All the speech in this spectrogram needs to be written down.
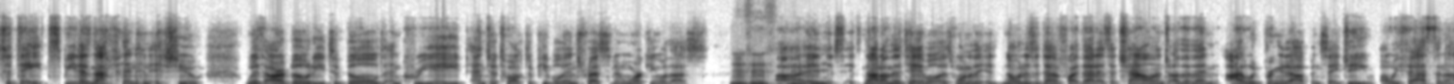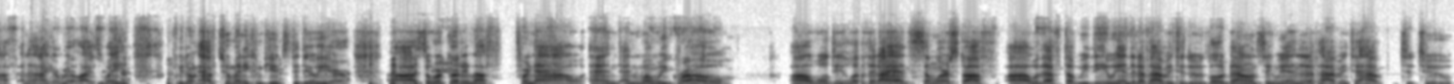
to date speed has not been an issue with our ability to build and create and to talk to people interested in working with us. Mm-hmm, uh, mm-hmm. It's it's not on the table as one of the. No one has identified that as a challenge, other than I would bring it up and say, "Gee, are we fast enough?" And then I can realize, wait, we don't have too many computes to do here, uh, so we're good enough for now. And and when we grow, uh, we'll deal with it. I had similar stuff uh, with FWD. We ended up having to do load balancing. We ended up having to have to, to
